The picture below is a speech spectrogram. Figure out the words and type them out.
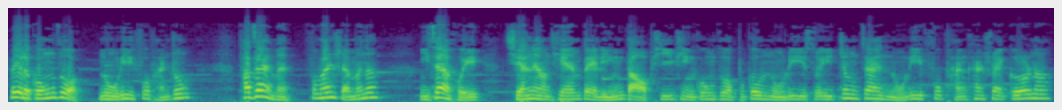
为了工作努力复盘中。”他再问：“复盘什么呢？”你再回：“前两天被领导批评工作不够努力，所以正在努力复盘看帅哥呢。”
